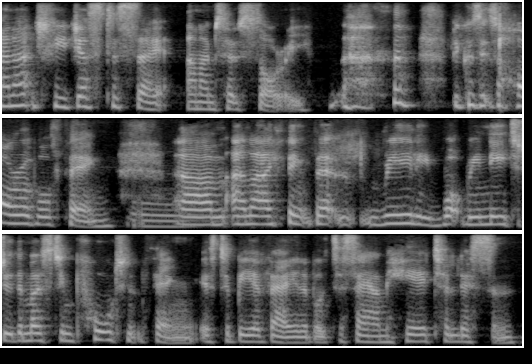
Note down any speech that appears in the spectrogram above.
And actually, just to say, and I'm so sorry, because it's a horrible thing. Mm. Um, and I think that really what we need to do, the most important thing is to be available to say, I'm here to listen.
